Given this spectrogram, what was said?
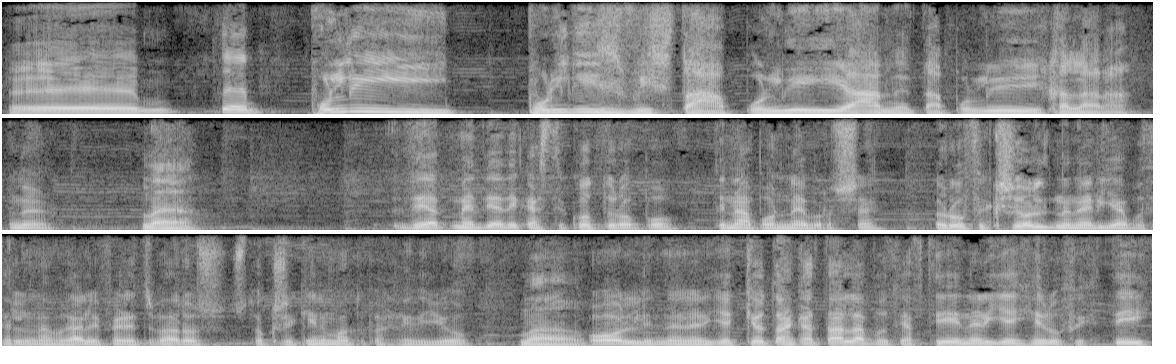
Ε, ε, πολύ, πολύ σβηστά, πολύ άνετα, πολύ χαλαρά. Ναι. Ναι. Δια, με διαδικαστικό τρόπο την απονεύρωσε. Ρούφηξε όλη την ενέργεια που θέλει να βγάλει η Φέρετ Βάρος στο ξεκίνημα του παιχνιδιού. Μα, Όλη την ενέργεια. Και όταν κατάλαβε ότι αυτή η ενέργεια είχε ρουφηχτεί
